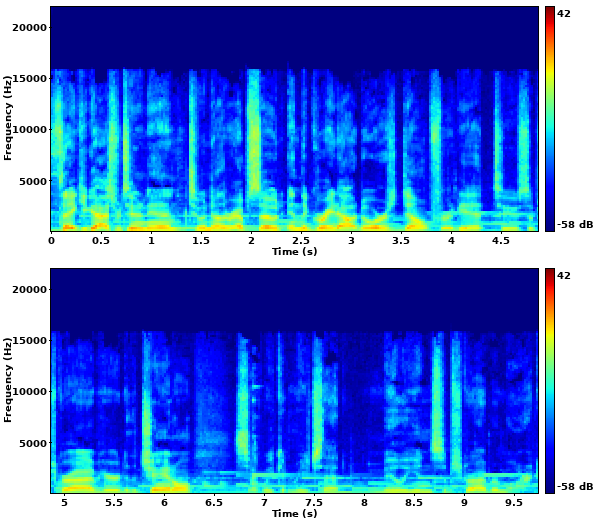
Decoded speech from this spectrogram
Thank you guys for tuning in to another episode in the great outdoors. Don't forget to subscribe here to the channel so we can reach that million subscriber mark.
